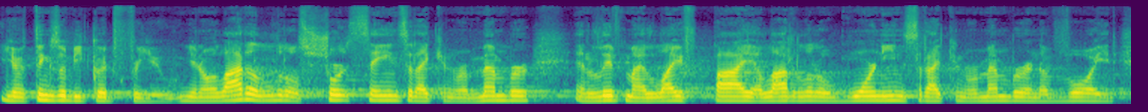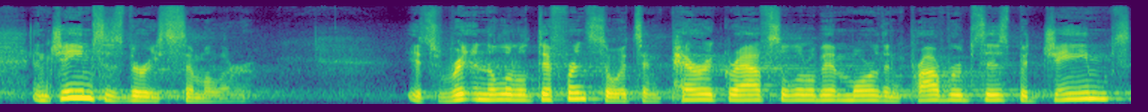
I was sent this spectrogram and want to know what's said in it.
you know, things will be good for you. You know, a lot of little short sayings that I can remember and live my life by, a lot of little warnings that I can remember and avoid. And James is very similar. It's written a little different, so it's in paragraphs a little bit more than Proverbs is, but James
